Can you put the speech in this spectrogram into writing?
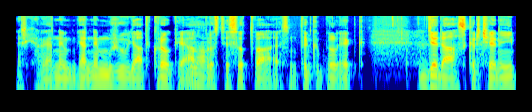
Já říkám, já, ne, já nemůžu udělat krok, já no. prostě sotva, já jsem tak byl jak děda skrčený.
